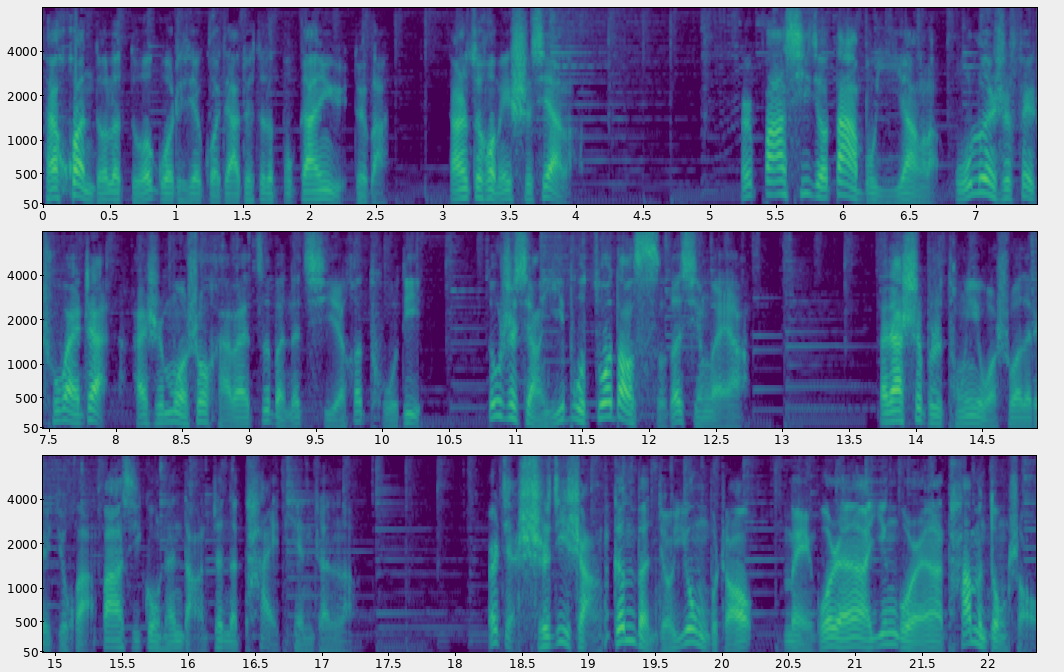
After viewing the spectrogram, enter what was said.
才换得了德国这些国家对他的不干预，对吧？当然最后没实现了。而巴西就大不一样了，无论是废除外债，还是没收海外资本的企业和土地，都是想一步作到死的行为啊！大家是不是同意我说的这句话？巴西共产党真的太天真了，而且实际上根本就用不着美国人啊、英国人啊他们动手。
